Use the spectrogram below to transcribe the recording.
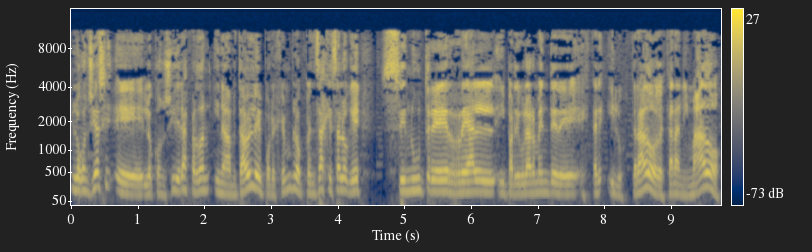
¿lo consideras, eh, lo consideras, perdón, inadaptable, por ejemplo? ¿Pensás que es algo que se nutre real y particularmente de estar ilustrado, de estar animado?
